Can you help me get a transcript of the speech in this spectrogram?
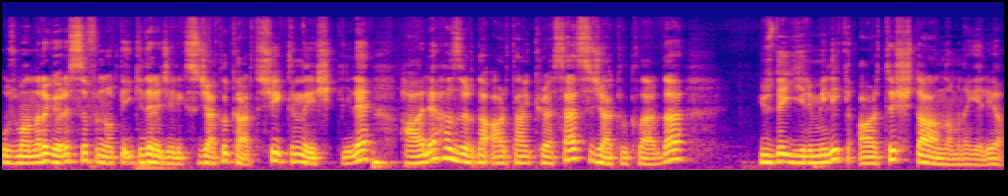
Uzmanlara göre 0.2 derecelik sıcaklık artışı iklim değişikliğiyle hali hazırda artan küresel sıcaklıklarda %20'lik artış da anlamına geliyor.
